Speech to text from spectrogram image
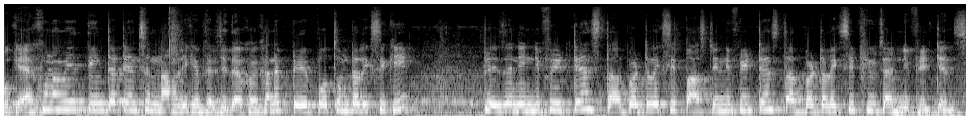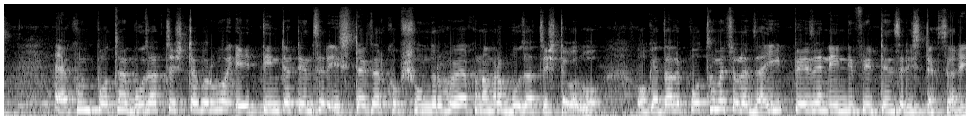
ওকে এখন আমি তিনটা টেন্সের নাম লিখে ফেলছি। দেখো, এখানে প্রথমটা লিখছি কি? প্রেজেন্ট ইনডিফিনিট টেন্স তারপরটা লিখছি পাস্ট ইনডিফিনিট টেন্স তারপরটা লিখছি ফিউচার ইনডিফিনিট টেন্স এখন প্রথমে বোঝার চেষ্টা করব, এই তিনটা টেন্সের স্ট্রাকচার খুব সুন্দরভাবে এখন আমরা বোঝার চেষ্টা করব। ওকে তাহলে প্রথমে চলে যাই প্রেজেন্ট ইনডিফিনিট টেন্সের স্ট্রাকচারে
